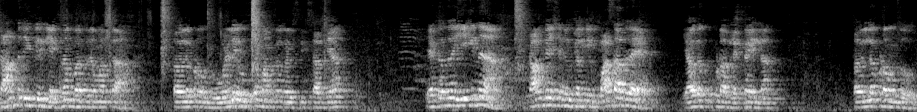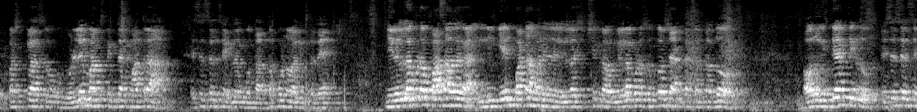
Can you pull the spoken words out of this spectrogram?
ಶಾಂತ ರೀತಿಯಲ್ಲಿ ಎಕ್ಸಾಮ್ ಬರೆದ್ರೆ ಮಾತ್ರ ತಾವೆಲ್ಲ ಕೂಡ ಒಂದು ಒಳ್ಳೆಯ ಉತ್ತಮ ಅಂಕ ಗಳಿಸ್ಲಿಕ್ಕೆ ಸಾಧ್ಯ. ಯಾಕಂದ್ರೆ ಈಗಿನ ಕಾಂಪಿಟೇಷನ್ ಯುಗದಲ್ಲಿ ಪಾಸ್ ಆದ್ರೆ ಯಾವುದಕ್ಕೂ ಕೂಡ ಲೆಕ್ಕ ಇಲ್ಲ. ತಾವೆಲ್ಲ ಕೂಡ ಒಂದು ಫಸ್ಟ್ ಕ್ಲಾಸ್ ಒಂದು ಒಳ್ಳೆ ಮಾರ್ಕ್ಸ್ ತೆಗ್ದಾಗ ಮಾತ್ರ S S L C exam ಒಂದು ಅರ್ಥಪೂರ್ಣವಾಗಿರ್ತದೆ. ನೀವೆಲ್ಲ ಕೂಡ ಪಾಸ್ ಆದಾಗ ನಿಮ್ಗೆ ಏನ್ ಪಾಠ ಮಾಡಿದ್ರೆ ಎಲ್ಲ ಶಿಕ್ಷಕರು ಅವ್ರಿಗೆಲ್ಲ ಕೂಡ ಸಂತೋಷ ಆಗ್ತಕ್ಕಂಥದ್ದು. ಅವರ ವಿದ್ಯಾರ್ಥಿಗಳು ಎಸ್ ಎಸ್ ಎಲ್ ಸಿ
